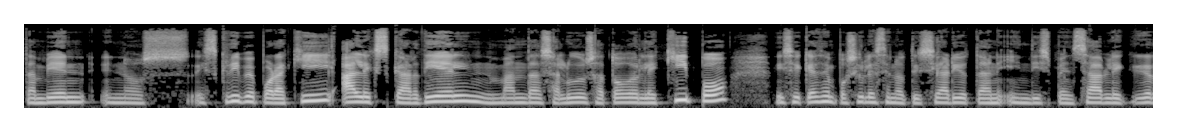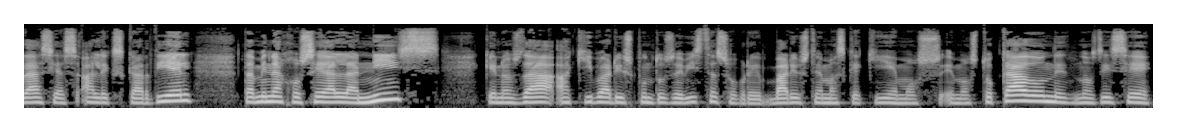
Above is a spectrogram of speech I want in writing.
también nos escribe por aquí, Alex Cardiel manda saludos saludos a todo el equipo. Dice que hacen posible este noticiario tan indispensable. Gracias, Alex Cardiel. También a José Alanís, que nos da aquí varios puntos de vista sobre varios temas que aquí hemos, hemos tocado. Nos dice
